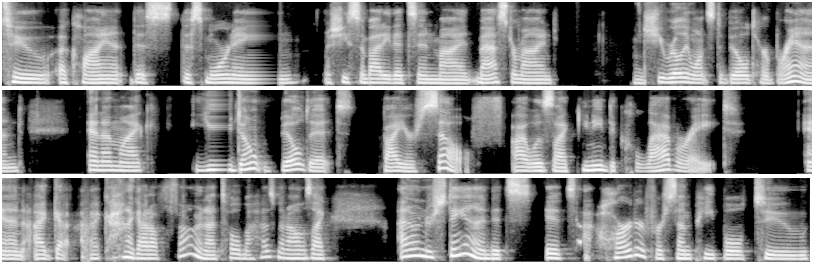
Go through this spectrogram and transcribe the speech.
to a client this this morning. She's somebody that's in my mastermind and she really wants to build her brand. And I'm like, you don't build it by yourself. I was like, you need to collaborate. And I got, I kind of got off the phone and I told my husband, I was like, I don't understand. It's, it's harder for some people to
